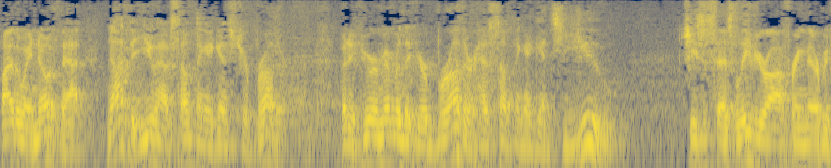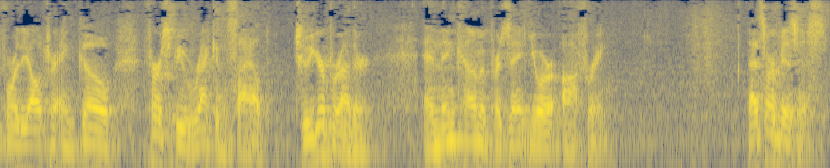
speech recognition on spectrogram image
by the way, note that, not that you have something against your brother, but if you remember that your brother has something against you, Jesus says, leave your offering there before the altar and go. First be reconciled to your brother and then come and present your offering. That's our business.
